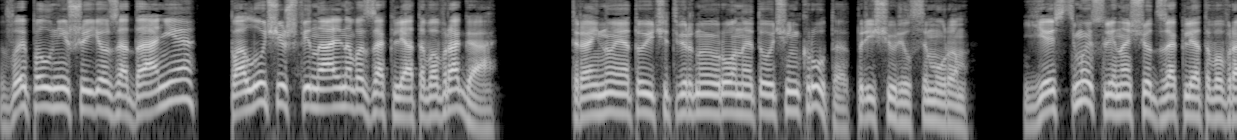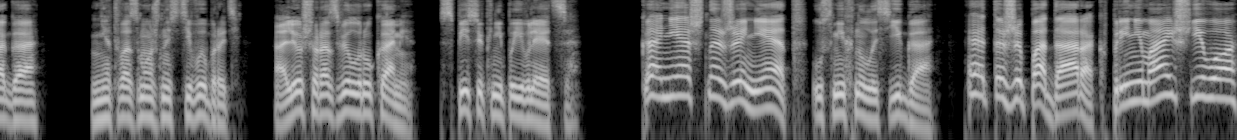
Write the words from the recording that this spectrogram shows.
Выполнишь ее задание, получишь финального заклятого врага». «Тройной, а то и четверной урон — это очень круто», — прищурился Муром. Есть мысли насчет заклятого врага. Нет возможности выбрать. Алеша развел руками. Список не появляется. «Конечно же нет», — усмехнулась Яга. «Это же подарок. Принимаешь его?»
